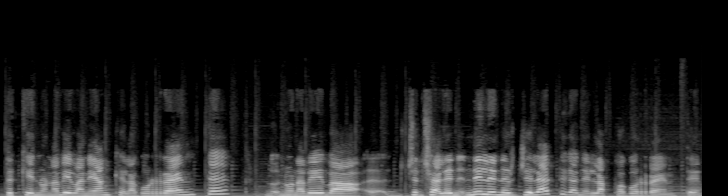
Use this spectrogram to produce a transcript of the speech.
perché non aveva neanche la corrente, no, non aveva eh, cioè, le, né l'energia elettrica né l'acqua corrente.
